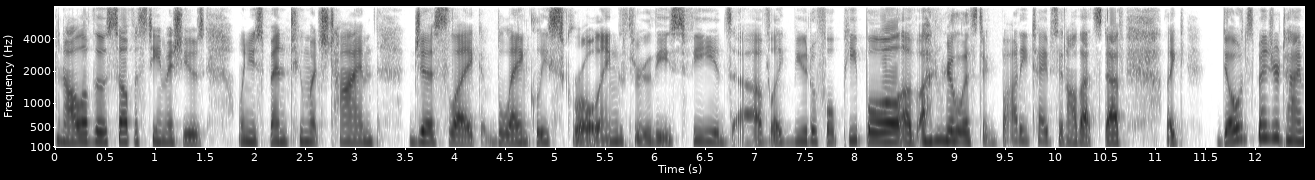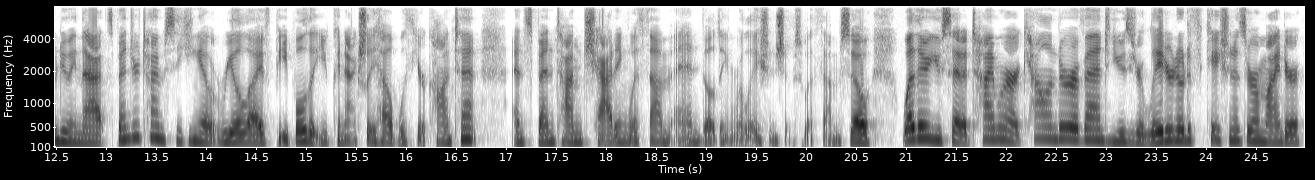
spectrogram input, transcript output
and all of those self esteem issues when you spend too much time just like blankly scrolling through these feeds of like beautiful people, of unrealistic body types, and all that stuff. Like, don't spend your time doing that. Spend your time seeking out real life people that you can actually help with your content and spend time chatting with them and building relationships with them. So, whether you set a timer or a calendar event, use your later notification as a reminder,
